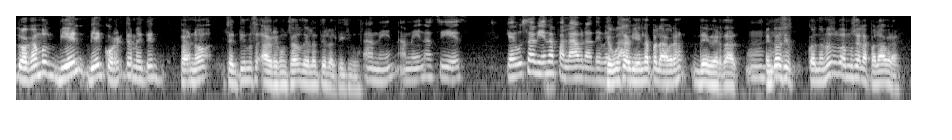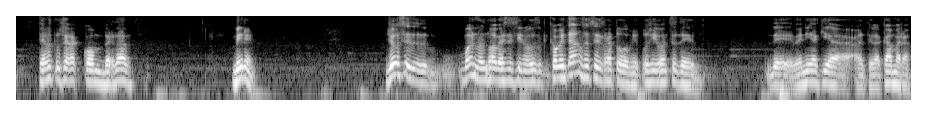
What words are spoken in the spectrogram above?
lo hagamos bien, bien correctamente, para no sentirnos avergonzados delante del Altísimo. Amén, amén, así es. Que usa bien la palabra, de verdad. Que usa bien la palabra de verdad. Entonces, cuando nos vamos a la palabra, tenemos que usarla con verdad. Miren, yo, bueno, no a veces, sino comentábamos hace rato, mi esposo y yo, antes de, de venir aquí a- ante la cámara,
